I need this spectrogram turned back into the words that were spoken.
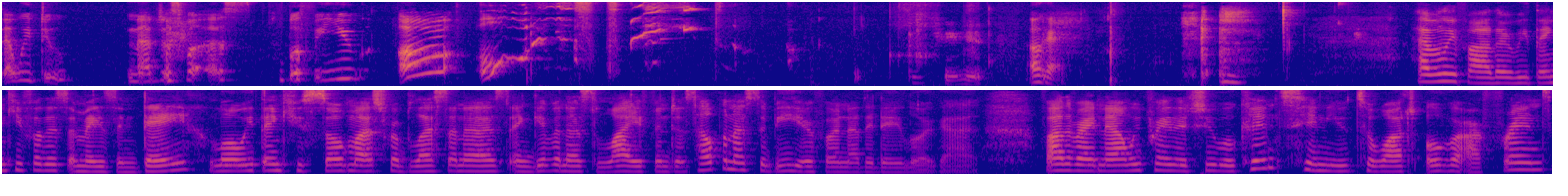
That we do. Not just for us, but for you. Oh, oh, this is Okay. Heavenly Father, we thank you for this amazing day. Lord, we thank you so much for blessing us and giving us life and just helping us to be here for another day, Lord God. Father, right now we pray that you will continue to watch over our friends,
